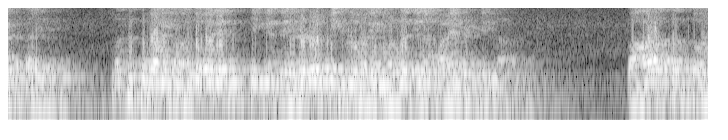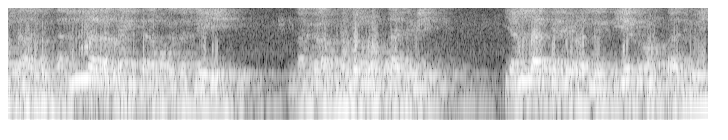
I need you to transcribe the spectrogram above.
ಆಗ್ತಾ ಇದೆ. ಸತತವಾಗಿ ಒಂದೂವರೆ ತಿಂಗಳಿಂದ ಎರಡು ತಿಂಗಳವರೆಗೆ ಒಂದು ದಿನ ಮಳೆ ಬಿಟ್ಟಿಲ್ಲ. ಬಹಳ ಸಂತೋಷ. ಇವತ್ತೆಲ್ಲರ ರೈತರ ಮುಖದಲ್ಲಿ ನಗ ನಗು ನೋಡ್ತಾ ಇದ್ವಿ. ಎಲ್ಲ ಕೆರೆಗಳಲ್ಲಿ ನೀರು ನೋಡ್ತಾ ಇದ್ವಿ.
